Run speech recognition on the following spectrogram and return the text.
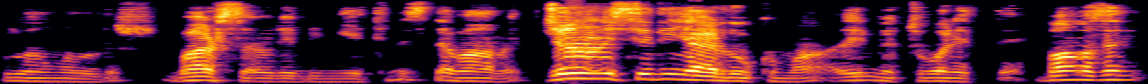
kullanılmalıdır. Varsa öyle bir niyetiniz devam et. Canın istediği yerde okuma, değil mi? Tuvalette. Bazen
